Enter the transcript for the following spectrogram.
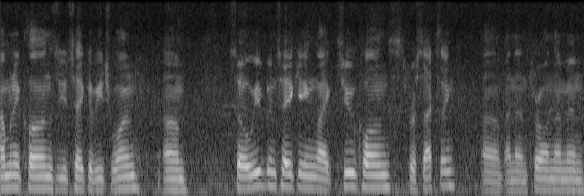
how many clones do you take of each one? Um, so we've been taking like two clones for sexing um, and then throwing them in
